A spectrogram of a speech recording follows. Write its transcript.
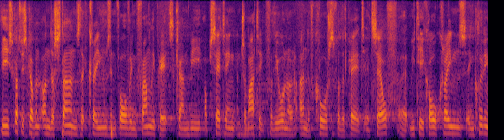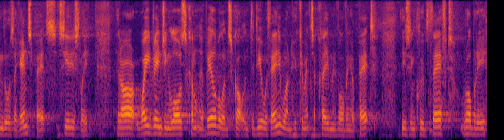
The Scottish Government understands that crimes involving family pets can be upsetting and traumatic for the owner and, of course, for the pet itself. Uh, we take all crimes, including those against pets, seriously. There are wide-ranging laws currently available in Scotland to deal with anyone who commits a crime involving a pet. These include theft, robbery,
